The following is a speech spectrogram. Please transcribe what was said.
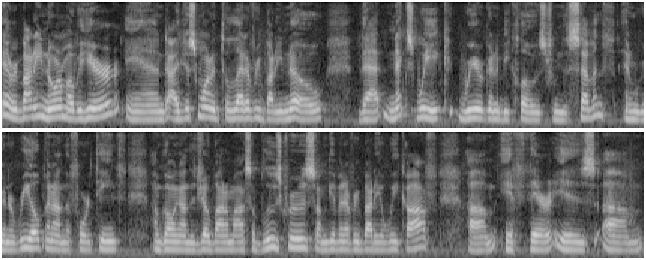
Hey, everybody, Norm over here, and I just wanted to let everybody know that next week we are going to be closed from the 7th and we're going to reopen on the 14th. I'm going on the Joe Bonamassa Blues Cruise, so I'm giving everybody a week off. Um, if there is um,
